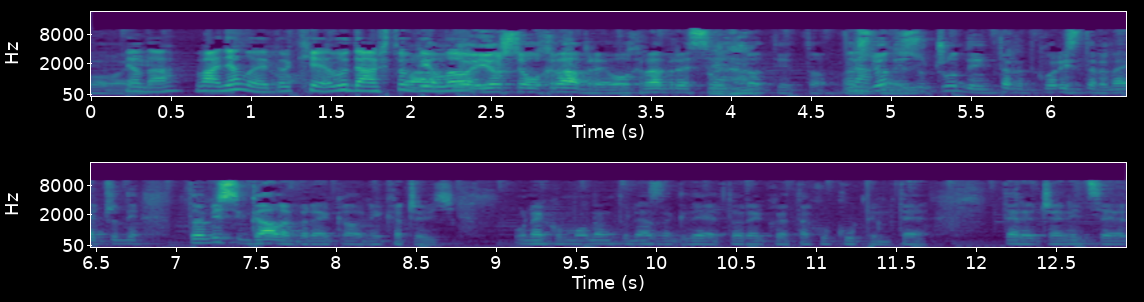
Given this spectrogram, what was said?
ovaj, Jel da? Valjalo je dok je ludaštvo Tako bilo... je, još se ohrabre, ohrabre se i to ti je to. Znači, Da. ljudi su čudni, internet koriste na najčudnije. To je, mislim, Galeb rekao Nikačević. U nekom momentu, ne znam gde je to rekao, ja tako kupim te te rečenice.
